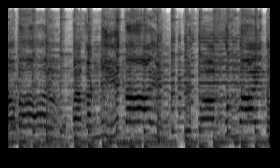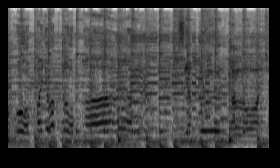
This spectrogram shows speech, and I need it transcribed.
าวบ้านพากันหนีตาย เกิดความวุ่นวายต้องโอบพยพหลบหายเสียงปืนตลอดช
